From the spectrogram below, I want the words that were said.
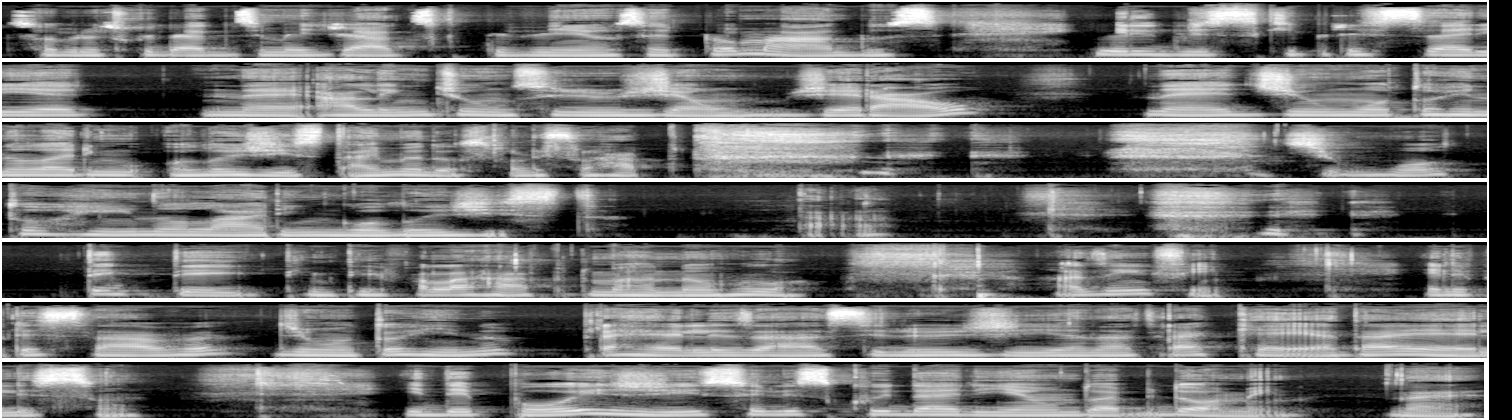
sobre os cuidados imediatos que deveriam ser tomados, e ele disse que precisaria, né, além de um cirurgião geral, né, de um otorrinolaringologista. Ai, meu Deus, falei isso rápido. de um otorrinolaringologista, tá? Tentei, tentei falar rápido, mas não rolou. Mas enfim, ele precisava de um otorrino para realizar a cirurgia na traqueia da Ellison. E depois disso, eles cuidariam do abdômen, né?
